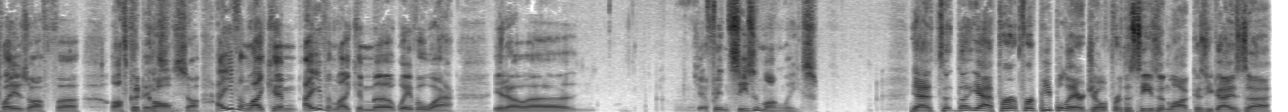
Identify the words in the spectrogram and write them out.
players off uh, off the Good bases. call. So I even like him. I even like him uh, waiver wire. You know, uh, in season long leagues. Yeah, the, yeah. For for people there, Joe, for the season log, because you guys, uh,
